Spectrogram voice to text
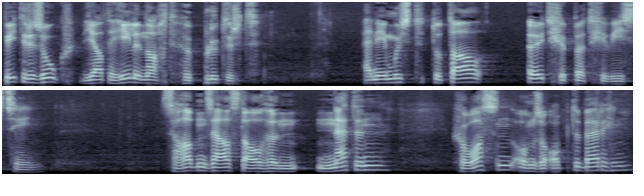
Petrus ook, die had de hele nacht geploeterd. En hij moest totaal uitgeput geweest zijn. Ze hadden zelfs al hun netten gewassen om ze op te bergen?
